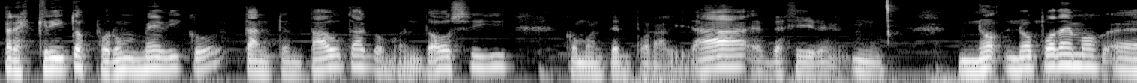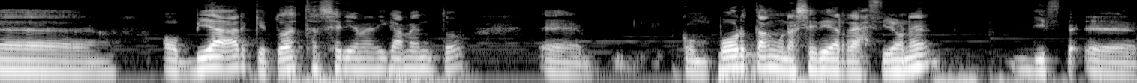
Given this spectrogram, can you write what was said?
prescritos por un médico, tanto en pauta como en dosis, como en temporalidad. Es decir, mm, no, no podemos eh, obviar que toda esta serie de medicamentos eh, comportan una serie de reacciones eh,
